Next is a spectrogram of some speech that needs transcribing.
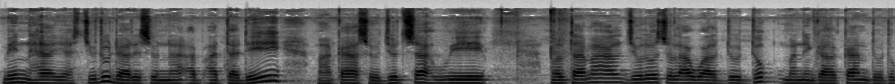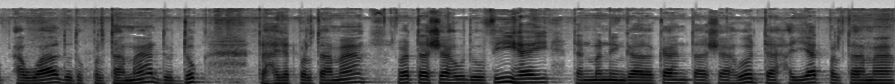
minha yasjudu dari sunnah ab'ad tadi maka sujud sahwi Pertama al julusul awal duduk meninggalkan duduk awal duduk pertama duduk tahiyat pertama wa tasyahudu fihi dan meninggalkan tasyahud tahiyat pertama.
